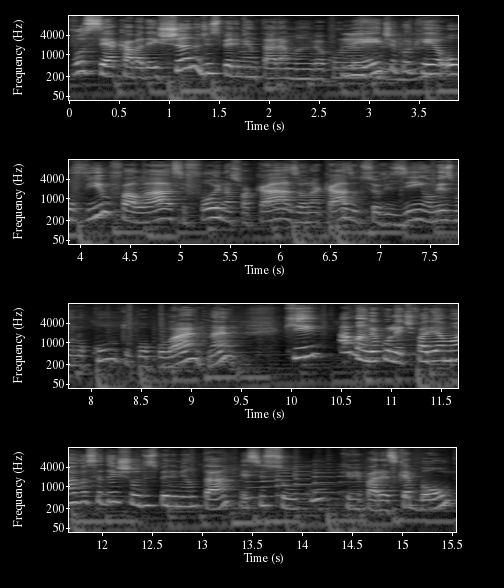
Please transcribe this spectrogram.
você acaba deixando de experimentar a manga com uhum. leite porque ouviu falar, se foi na sua casa ou na casa do seu vizinho, ou mesmo no culto popular, né? que a manga com leite faria mal e você deixou de experimentar esse suco, que me parece que é bom,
